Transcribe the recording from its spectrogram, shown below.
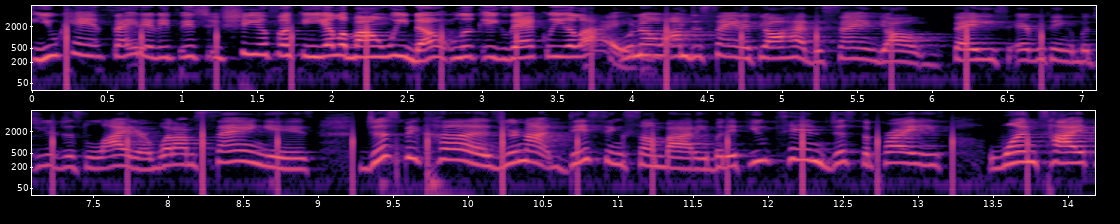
you can't say that if it's if she a fucking yellow bone, we don't look exactly alike. Well, no, I'm just saying if y'all had the same y'all face, everything, but you're just lighter. What I'm saying is just because you're not dissing somebody, but if you tend just to praise one type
